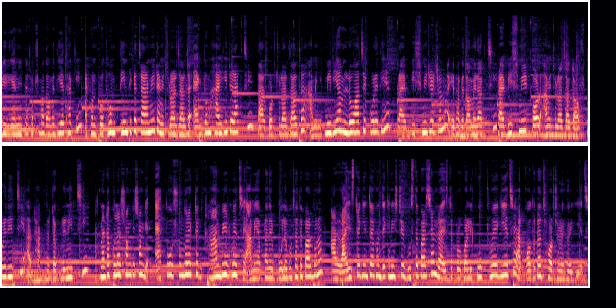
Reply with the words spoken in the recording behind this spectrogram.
বিরিয়ানিটা সবসময় দমে দিয়ে থাকি। এখন প্রথম তিন থেকে চার মিনিট আমি চুলার জালটা একদম হাই হিটে রাখছি। তারপর চুলার জালটা আমি মিডিয়াম লো আঁচে করে দিয়ে প্রায় বিশ মিনিটের জন্য এভাবে দমে রাখছি। প্রায় বিশ মিনিট পর আমি চুলার জালটা অফ করে দিচ্ছি আর ঢাকনাটা খুলে নিচ্ছি। ঢাকনাটা খোলার সঙ্গে সঙ্গে এত সুন্দর একটা ঘ্রাণ বের হয়েছে, আমি আপনাদের বলে বোঝাতে পারব না। আর রাইসটা কিন্তু এখন দেখে নিশ্চয়ই বুঝতে পারছেন রাইসটা প্রপারলি কুকড হয়ে গিয়েছে আর কতটা ঝরঝরে হয়ে গিয়েছে।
